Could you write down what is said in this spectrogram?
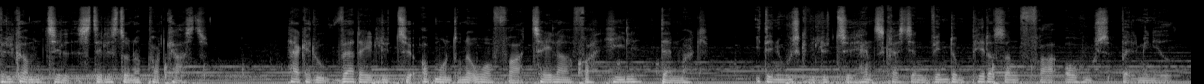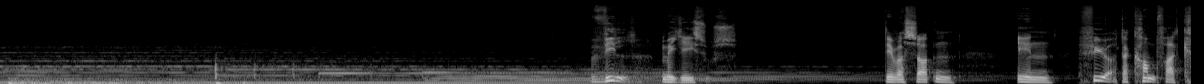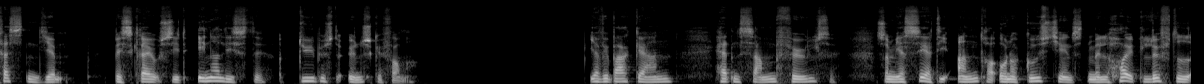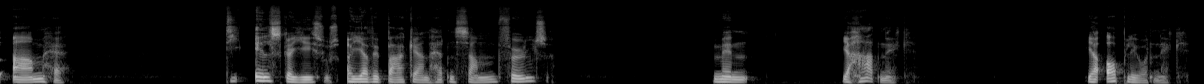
Velkommen til Stillestunder podcast. Her kan du hver dag lytte til opmuntrende ord fra talere fra hele Danmark. I denne uge skal vi lytte til Hans Christian Vindum Petersen fra Aarhus Valgmenighed. Vild med Jesus. Det var sådan en fyr, der kom fra et kristent hjem, beskrev sit inderligste og dybeste ønske for mig. Jeg vil bare gerne have den samme følelse, som jeg ser de andre under gudstjenesten med højt løftede arme have. De elsker Jesus, og jeg vil bare gerne have den samme følelse. Men jeg har den ikke. Jeg oplever den ikke.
